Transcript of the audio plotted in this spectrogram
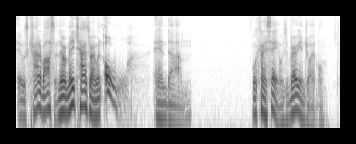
it was kind of awesome. And there were many times where I went, "Oh," and um, what can I say? It was very enjoyable. The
